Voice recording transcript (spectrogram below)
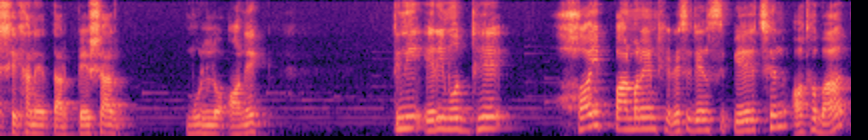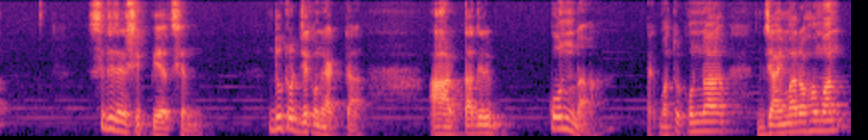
সেখানে তার পেশার মূল্য অনেক। তিনি এরই মধ্যে হয় পার্মানেন্ট রেসিডেন্সি পেয়েছেন অথবা সিটিজেনশিপ পেয়েছেন। দুটোর যে কোনো একটা। আর তাদের কন্যা, একমাত্র কন্যা জাইমা রহমান,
